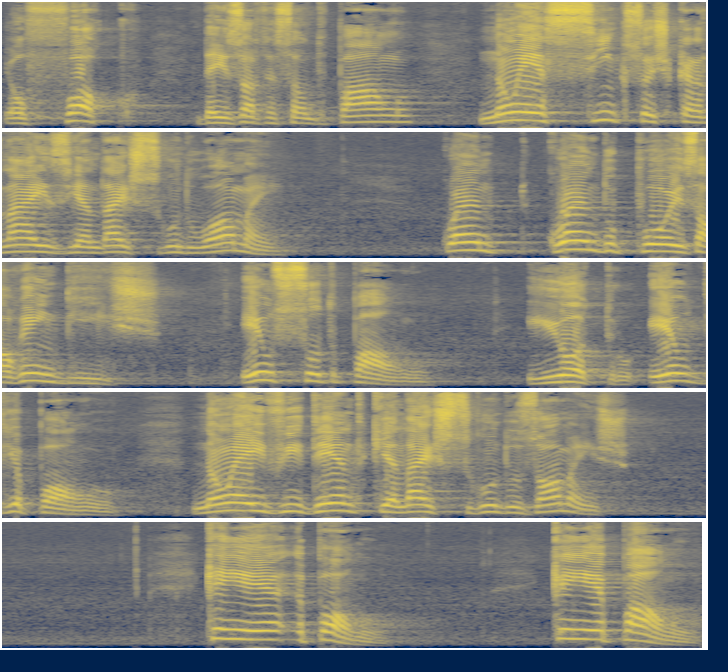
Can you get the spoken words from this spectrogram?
é o foco da exortação de Paulo, não é assim que sois carnais e andais segundo o homem? Quando, quando, pois, alguém diz, eu sou de Paulo, e outro, eu de Apolo, não é evidente que andais segundo os homens? Quem é Apolo? Quem é Paulo?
